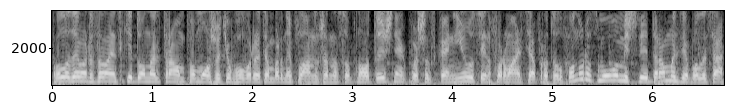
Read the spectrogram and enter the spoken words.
Володимир Зеленський і Дональд Трамп можуть обговорити мирний план вже наступного тижня. Як пише Sky News, інформація про телефонну розмову між лідерами з'явилася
